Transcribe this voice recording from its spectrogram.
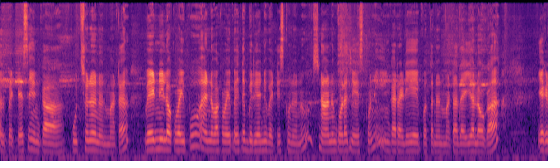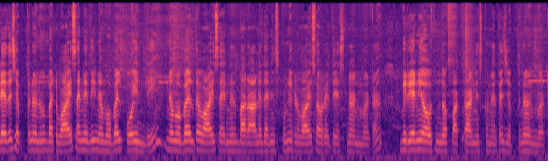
అది పెట్టేసి ఇంకా కూర్చున్నాను అనమాట వేడి నీళ్ళు ఒకవైపు అండ్ ఒకవైపు అయితే బిర్యానీ పెట్టేసుకున్నాను. స్నానం కూడా చేసుకొని ఇంకా రెడీ అయిపోతాను అనమాట అది అయ్యేలోగా. ఇక్కడైతే చెప్తున్నాను బట్ వాయిస్ అనేది నా మొబైల్ పోయింది. నా మొబైల్తో వాయిస్ అనేది బాగా రాలేదనేసుకుని ఇక్కడ వాయిస్ ఓవర్ అయితే వేస్తున్నాను అనమాట బిర్యానీ అవుతుంది ఒక పక్క అనేసుకుని అయితే చెప్తున్నాను అనమాట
